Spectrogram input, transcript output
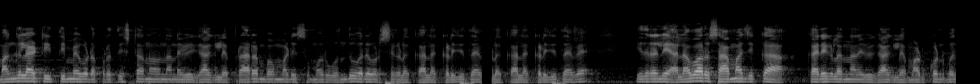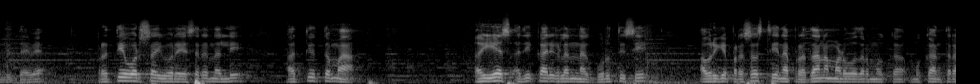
ಮಂಗಲ ಟಿ ತಿಮ್ಮೇಗೌಡ ಪ್ರತಿಷ್ಠಾನವನ್ನು ನಾವು ಈಗಾಗಲೇ ಪ್ರಾರಂಭ ಮಾಡಿ ಸುಮಾರು ಒಂದೂವರೆ ವರ್ಷಗಳ ಕಾಲ ಕಳೆದಿದ್ದಾವೆ ಕಾಲ ಕಳೆದಿದ್ದಾವೆ. ಇದರಲ್ಲಿ ಹಲವಾರು ಸಾಮಾಜಿಕ ಕಾರ್ಯಗಳನ್ನು ನಾವು ಈಗಾಗಲೇ ಮಾಡ್ಕೊಂಡು ಬಂದಿದ್ದೇವೆ. ಪ್ರತಿ ವರ್ಷ ಇವರ ಹೆಸರಿನಲ್ಲಿ ಅತ್ಯುತ್ತಮ ಐ ಎ ಎಸ್ ಅಧಿಕಾರಿಗಳನ್ನು ಗುರುತಿಸಿ ಅವರಿಗೆ ಪ್ರಶಸ್ತಿಯನ್ನು ಪ್ರದಾನ ಮಾಡುವುದರ ಮುಖ, ಮುಖಾಂತರ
